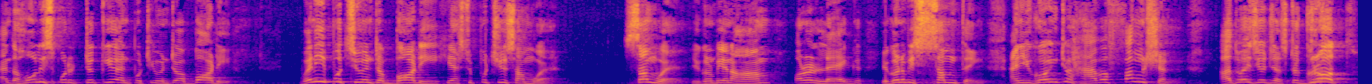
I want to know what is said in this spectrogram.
and the Holy Spirit took you and put you into a body. When He puts you into a body, He has to put you somewhere. Somewhere. You're going to be an arm or a leg. You're going to be something. And you're going to have a function. Otherwise, you're just a growth.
